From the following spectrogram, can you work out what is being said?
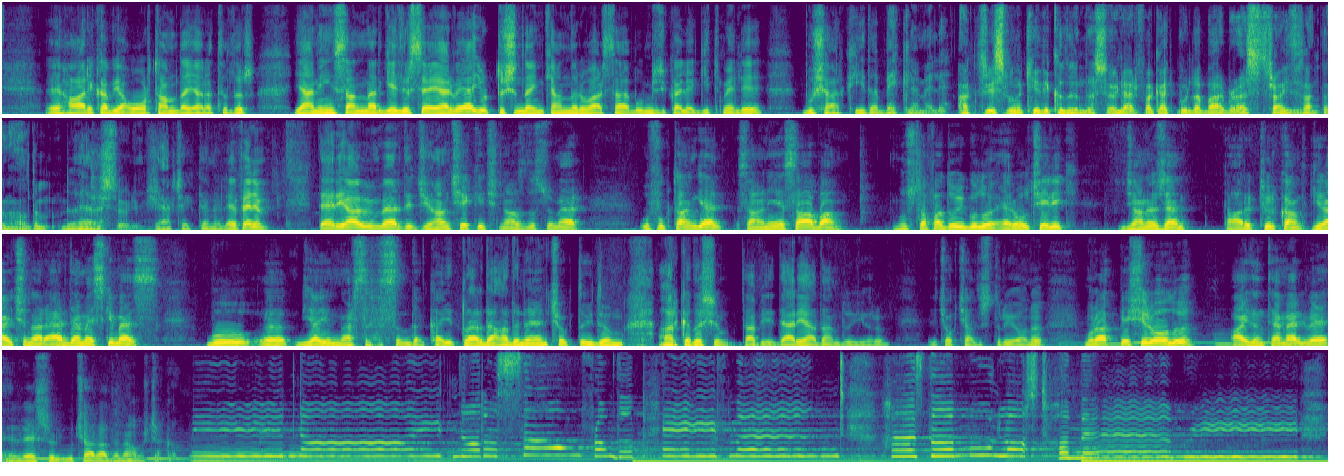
e, harika bir ortam da yaratılır. Yani insanlar gelirse eğer veya yurt dışında imkanları varsa bu müzikale gitmeli. Bu şarkıyı da beklemeli. Aktris bunu kedi kılığında söyler fakat burada Barbara Streisand'dan aldım. Evet. Söylemiş. Gerçekten öyle. Efendim Derya Ünverdi, Cihan Çekiç, Nazlı Sümer, Ufuk Tangel, Saniye Saban, Mustafa Duygulu, Erol Çelik, Can Özen, Tarık Türkant, Giray Çınar, Erdem Eskimez. Bu e, yayınlar sırasında kayıtlarda adını en çok duyduğum arkadaşım. Tabii Derya'dan duyuyorum. E, çok çalıştırıyor onu. Murat Beşiroğlu, Aydın Temel ve Resul Uçar adına hoşçakalın. Her memory?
